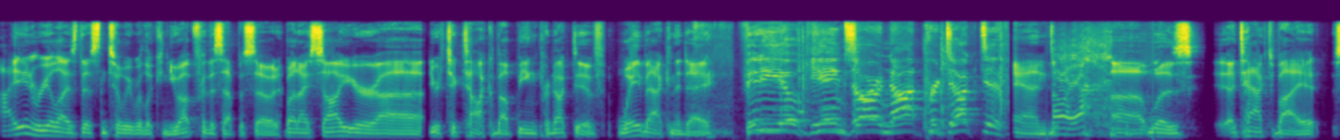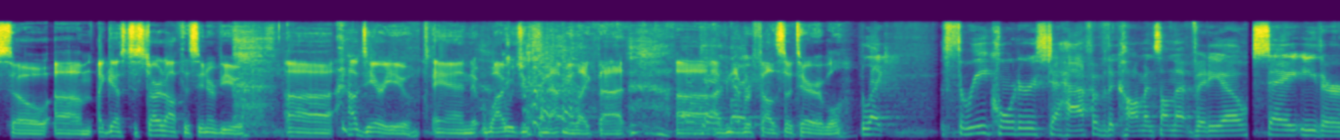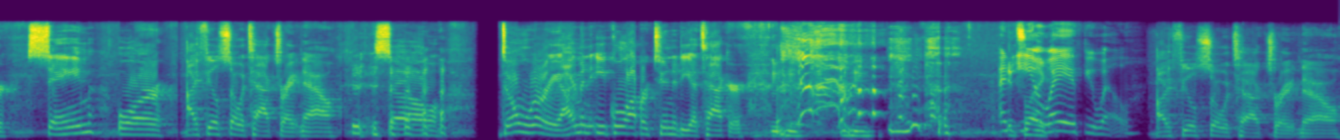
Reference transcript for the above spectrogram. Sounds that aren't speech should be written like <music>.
I didn't realize this until we were looking you up for this episode, but I saw your uh, your TikTok about being productive way back in the day, Video games are not productive. and Oh yeah. <laughs> uh, was attacked by it. So um, I guess to start off this interview, uh, how dare you? And why would you come at me like that? Uh, <laughs> Okay, I've never felt so terrible. like three quarters to half of the comments on that video say either same or I feel so attacked right now. So <laughs> don't worry, I'm an equal opportunity attacker. Mm-hmm. Mm-hmm. <laughs> An It's EOA, like- if you will. I feel so attacked right now.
